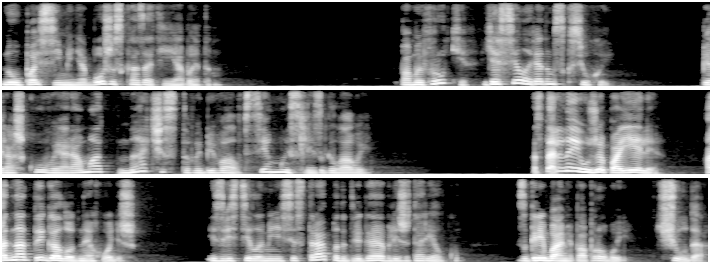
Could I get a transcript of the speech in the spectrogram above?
Но упаси меня, Боже, сказать ей об этом. Помыв руки, я села рядом с Ксюхой. Пирожковый аромат начисто выбивал все мысли из головы. «Остальные уже поели. Одна ты голодная ходишь», — известила меня сестра, пододвигая ближе тарелку. «С грибами попробуй. Чудо!»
